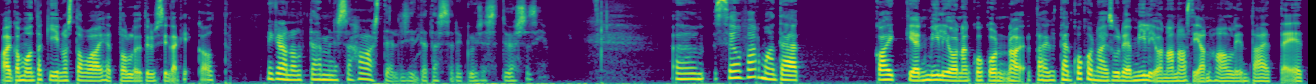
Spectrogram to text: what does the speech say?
aika monta kiinnostavaa aihetta on löytynyt sitäkin kautta. Mikä on ollut tähän mennessä haasteellisinta tässä nykyisessä työssäsi? Se on varmaan tämä kaikkien miljoonan kokona- tai tämän kokonaisuuden ja miljoonan asian hallinta, että et,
